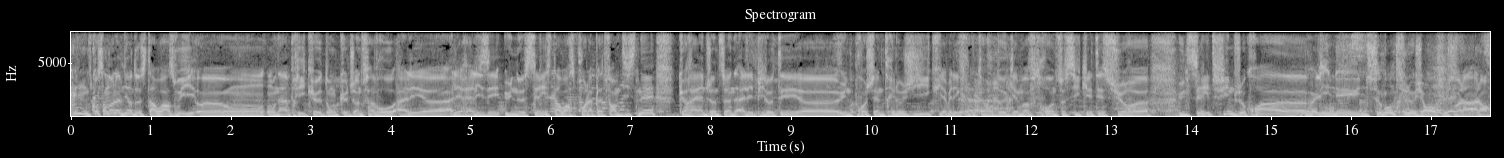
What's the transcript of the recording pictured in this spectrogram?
concernant l'avenir de Star Wars, oui, euh, on, on a appris que donc John Favreau allait, euh, allait réaliser une série Star Wars pour la plateforme Disney, que Ryan Johnson allait piloter euh, une prochaine trilogie, qu'il y avait les créateurs de Game of Thrones aussi qui étaient sur euh, une série de films, je crois. euh, Nouvelle- une, une seconde trilogie en plus. voilà, alors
